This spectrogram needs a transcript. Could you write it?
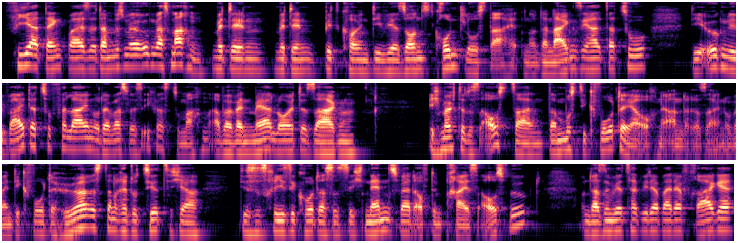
Fiat-Denkweise, da müssen wir irgendwas machen mit den, mit den Bitcoin, die wir sonst grundlos da hätten. Und dann neigen sie halt dazu, die irgendwie weiter zu verleihen oder was weiß ich was zu machen. Aber wenn mehr Leute sagen, ich möchte das auszahlen, dann muss die Quote ja auch eine andere sein. Und wenn die Quote höher ist, dann reduziert sich ja dieses Risiko, dass es sich nennenswert auf den Preis auswirkt. Und da sind wir jetzt halt wieder bei der Frage,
